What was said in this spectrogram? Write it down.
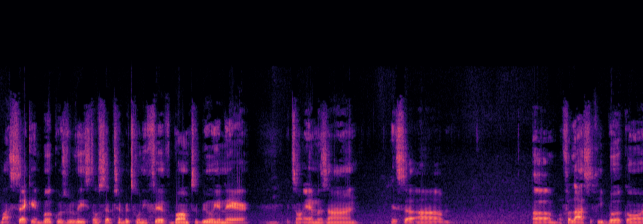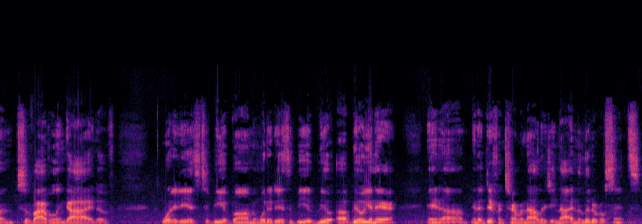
My second book was released on September 25th, Bum to Billionaire. It's on Amazon. It's a um, um, a philosophy book on survival and guide of what it is to be a bum and what it is to be a, bil- a billionaire in um, in a different terminology, not in the literal sense.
